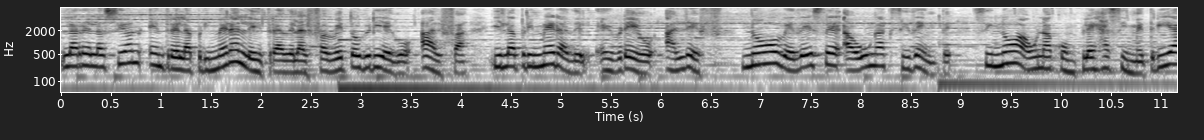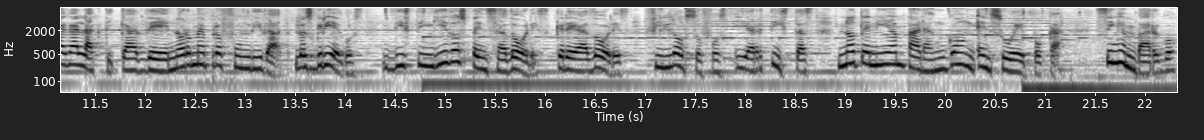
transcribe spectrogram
La relación entre la primera letra del alfabeto griego alfa y la primera del hebreo aleph no obedece a un accidente, sino a una compleja simetría galáctica de enorme profundidad. Los griegos, distinguidos pensadores, creadores, filósofos y artistas, no tenían parangón en su época. Sin embargo,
